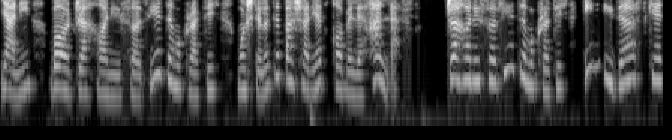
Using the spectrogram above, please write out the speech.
یعنی با جهانی سازی دموکراتیک مشکلات بشریت قابل حل است. جهانی سازی دموکراتیک این ایده است که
